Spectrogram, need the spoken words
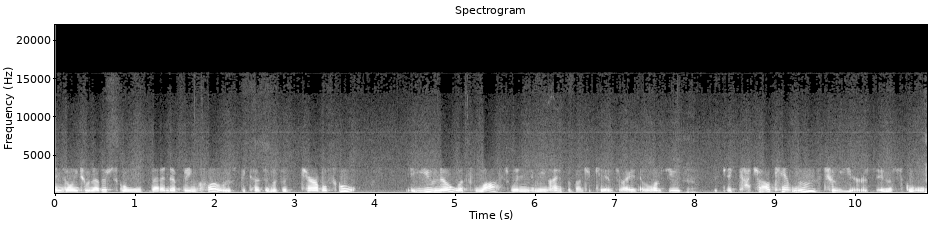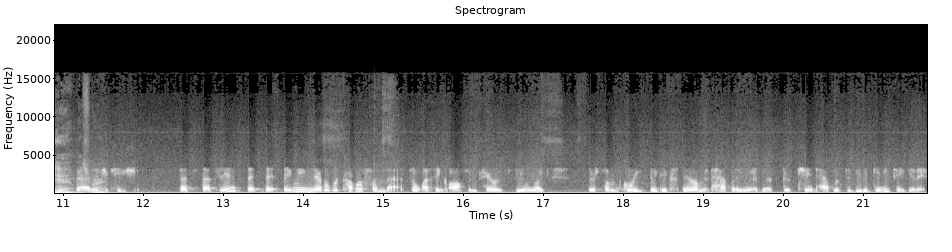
and going to another school that ended up being closed because it was a terrible school. You know what's lost when I mean I have a bunch of kids, right? And once you a child can't lose two years in a school Yeah, with bad right. education. That's that's it. That that they may never recover from that. So I think often parents feel like there's some great big experiment happening and their their kid happens to be the guinea pig in it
